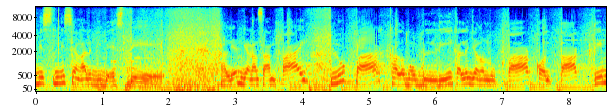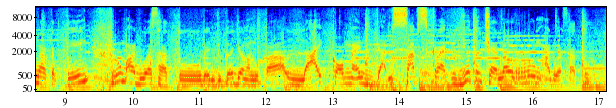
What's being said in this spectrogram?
bisnis yang ada di BSD kalian jangan sampai lupa kalau mau beli kalian jangan lupa kontak tim marketing Room A21 dan juga jangan lupa like, comment, dan subscribe YouTube channel Room A21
